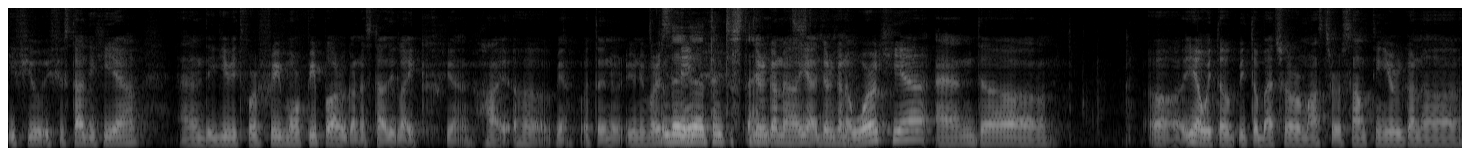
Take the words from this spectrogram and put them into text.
if you if you study here and they give it for free, more people are gonna study like yeah high uh, yeah at the university. They, they tend to stand. They're gonna yeah they're gonna work here and uh, uh, yeah with a with a bachelor or master or something you're gonna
